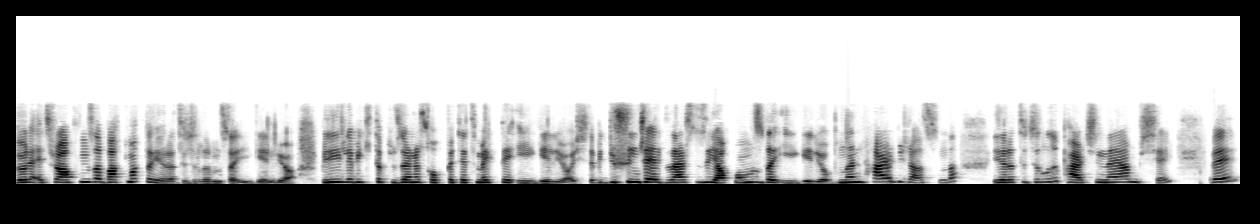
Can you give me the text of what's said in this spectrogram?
böyle etrafımıza bakmak da yaratıcılığımıza iyi geliyor. Biriyle bir kitap üzerine sohbet etmek de iyi geliyor. İşte bir düşünce egzersizi yapmamız da iyi geliyor. Bunların her biri aslında yaratıcılığı perçinleyen bir şey ve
